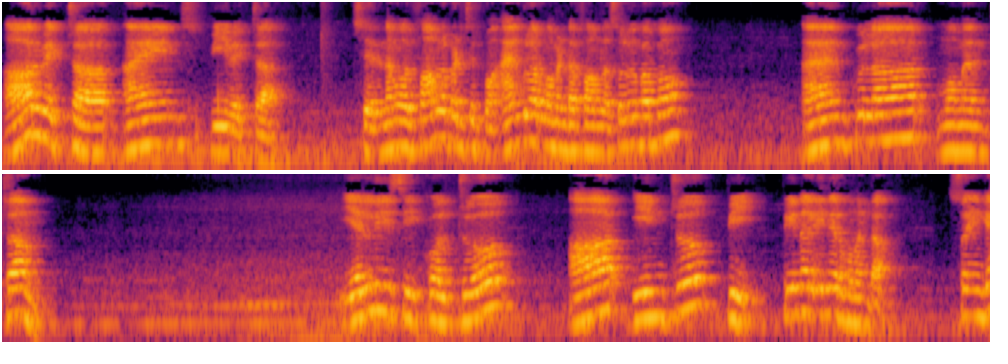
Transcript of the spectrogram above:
R vector and P vector சரி நம்ம ஒரு ஃபார்முலா படிச்சிருப்போம். ஆங்குலர் மொமெண்டம் ஃபார்முலா சொல்லுங்க பாப்போம் angular momentum L is equal to R into P. P னா லீனியர் மொமெண்டம் சோ இங்க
